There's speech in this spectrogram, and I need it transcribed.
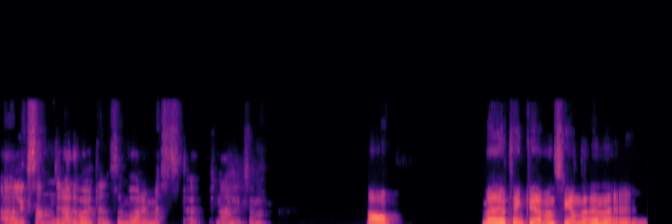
Alexander hade varit den som var den mest öppna liksom. Ja. Men jag tänker även senare när,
